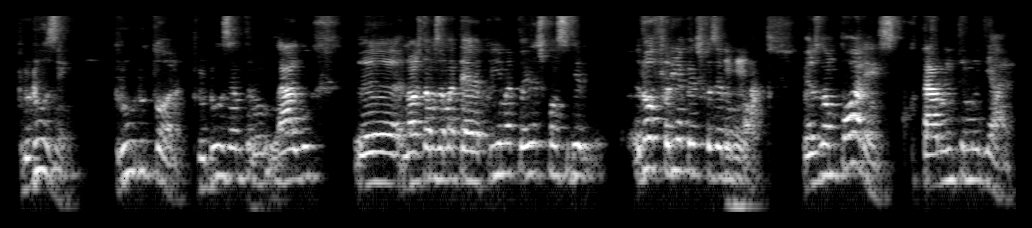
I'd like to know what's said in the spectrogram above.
produzem, produtora, produzem algo, uh, nós damos a matéria-prima para eles conceber, eu não faria para eles fazerem uhum. um plano. Eles não podem cortar o intermediário.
